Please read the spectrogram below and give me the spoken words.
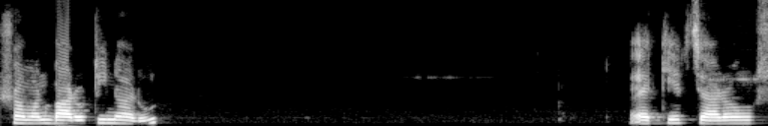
সমান বারোটি নাড়ুর। একের চার অংশ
